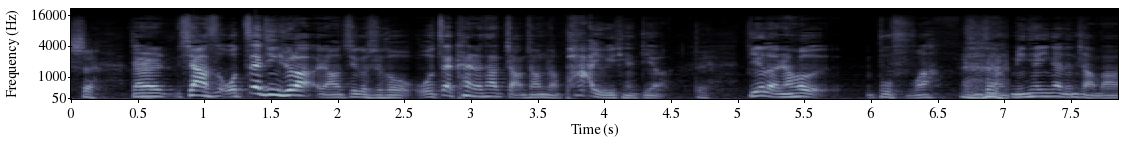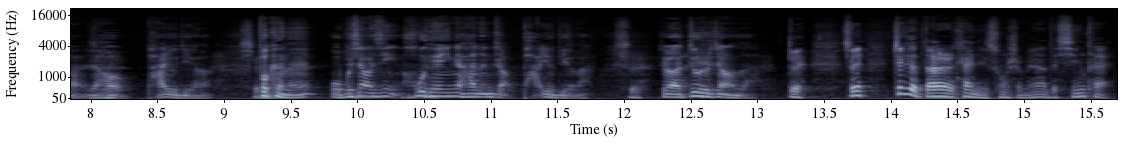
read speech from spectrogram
是，但是下次我再进去了，然后这个时候我再看着它涨涨涨，啪，有一天跌了，对，跌了，然后不服啊，明天应该能涨吧，然后啪又跌了，不可能，我不相信，后天应该还能涨，啪又跌了，是。是吧？就是这样子。对，所以这个当然看你从什么样的心态。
